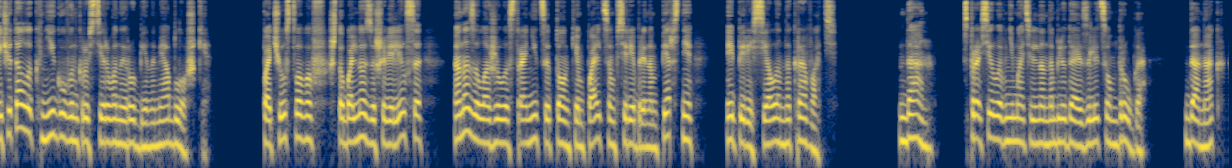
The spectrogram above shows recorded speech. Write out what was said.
и читала книгу в инкрустированной рубинами обложке. Почувствовав, что больной зашевелился, она заложила страницы тонким пальцем в серебряном перстне и пересела на кровать. «Дан», — спросила внимательно, наблюдая за лицом друга. Данак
